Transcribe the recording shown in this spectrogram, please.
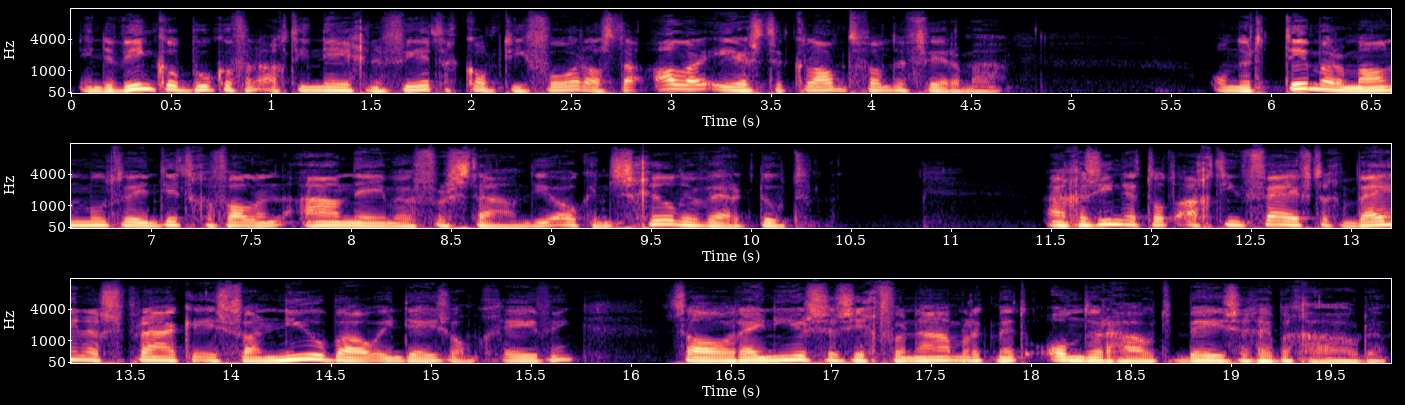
In de winkelboeken van 1849 komt hij voor als de allereerste klant van de firma. Onder timmerman moeten we in dit geval een aannemer verstaan, die ook in schilderwerk doet. Aangezien er tot 1850 weinig sprake is van nieuwbouw in deze omgeving, zal Reiniersen zich voornamelijk met onderhoud bezig hebben gehouden.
